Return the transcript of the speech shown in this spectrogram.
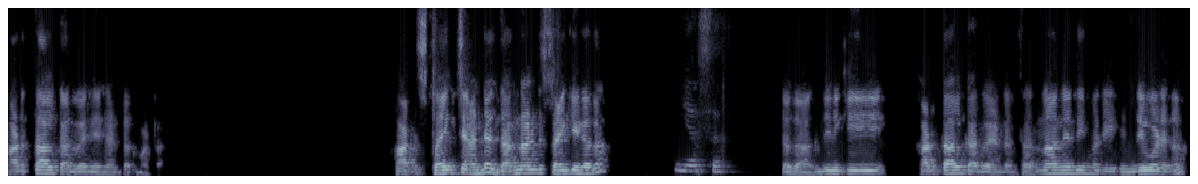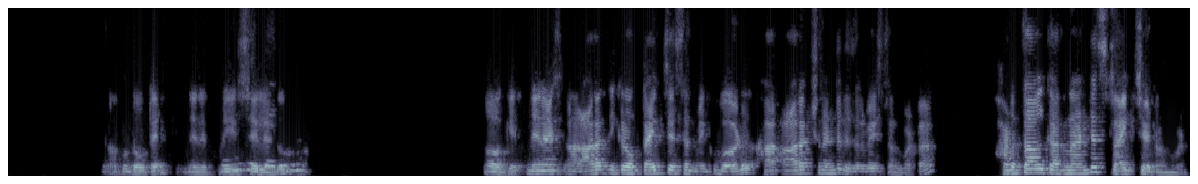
హడతాల్ కర్ రహే హై అంటారు అనమాట స్ట్రైక్ అంటే ధర్నా అంటే స్ట్రైకే కదా ఎస్ సార్ కదా దీనికి హడతాల్ కర్ రహే అంటారు ధర్నా అనేది మరి హిందీ వర్డేనా నాకు డౌటే నేను ఎప్పుడు యూజ్ చేయలేదు ఓకే నేను యాక్చు- ఆర- ఇక్కడ ఒక టైప్ చేశాను మీకు వర్డ్ ఆరక్షణ అంటే రిజర్వేషన్ అన్నమాట హడతాల్ కర్నా అంటే స్ట్రైక్ చేయడం అనమాట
